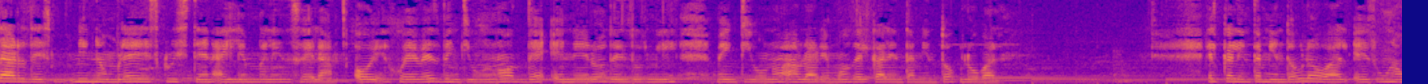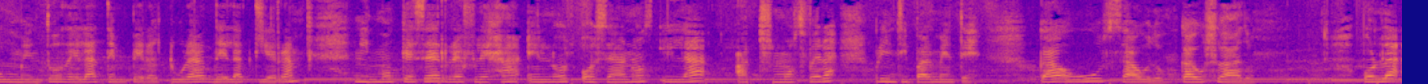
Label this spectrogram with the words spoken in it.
tardes, mi nombre es Cristian Ailén Valenzuela. Hoy, jueves 21 de enero del 2021, hablaremos del calentamiento global. El calentamiento global es un aumento de la temperatura de la Tierra, mismo que se refleja en los océanos y la atmósfera principalmente, causado, causado por la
